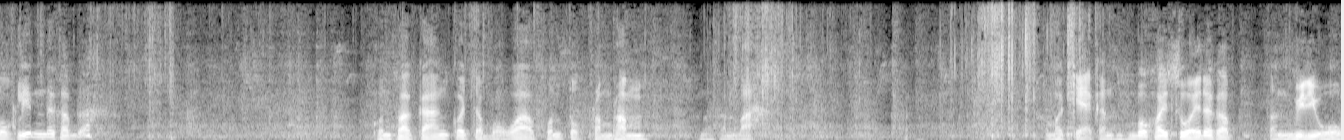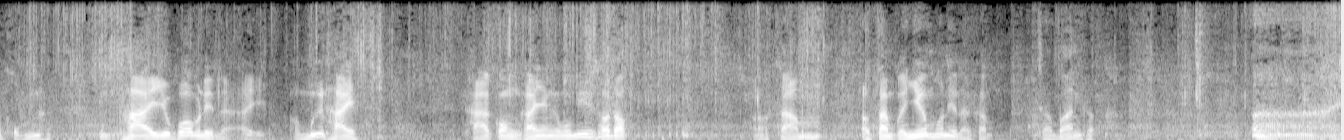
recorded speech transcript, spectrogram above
ตกลิ้นนะครับเด้อคนภาคกลางก็จะบอกว่าฝนตกพรำๆนะครับว่า เอามาแกะกันบ่ค่อยสวยนะครับตอนวิดีโอผมนะผมถ่ายอยู่เพราะมันนี่แหละไอ้เอามือถ่ายขากล่องขายังไงผมมีเขาดอกเอาตามเอาตามกระเยิ้มพวกนี้แหละครับ ชาวบ้านครับอ้าย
